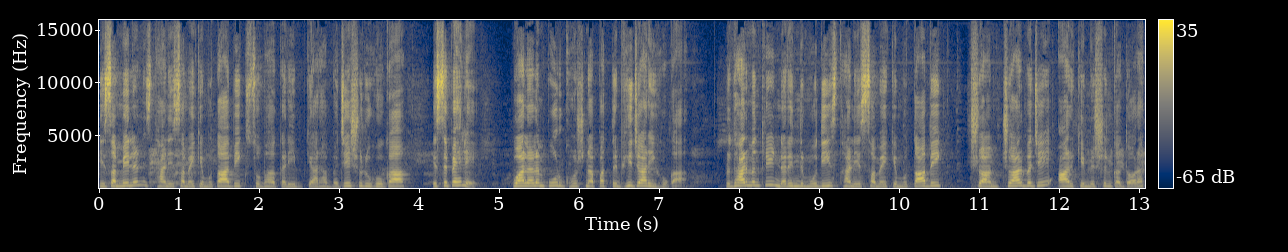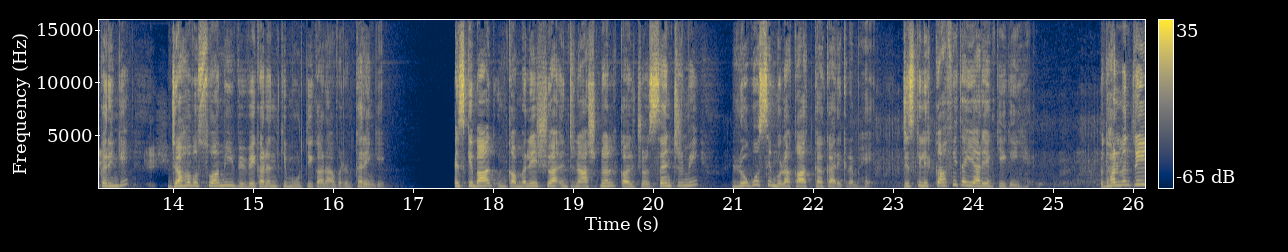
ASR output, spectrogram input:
ये सम्मेलन स्थानीय समय के मुताबिक सुबह करीब 11 बजे शुरू होगा। इससे पहले कुआलालंपुर घोषणा पत्र भी जारी होगा। प्रधानमंत्री नरेंद्र मोदी स्थानीय समय के मुताबिक शाम चार बजे आर के मिशन का दौरा करेंगे। जहाँ वो स्वामी विवेकानंद की मूर्ति का अनावरण करेंगे। इसके बाद उनका मलेशिया इंटरनेशनल कल्चर सेंटर में लोगों से मुलाकात का कार्यक्रम है, जिसके लिए काफ़ी तैयारियाँ की गई हैं। प्रधानमंत्री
